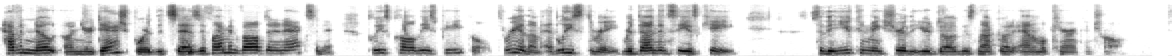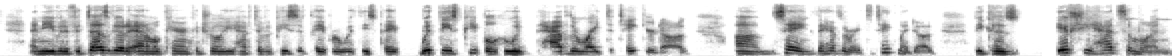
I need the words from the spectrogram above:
have a note on your dashboard that says, if I'm involved in an accident, please call these people, three of them, at least three. Redundancy is key so that you can make sure that your dog does not go to animal care and control. And even if it does go to animal care and control, you have to have a piece of paper with these pa- with these people who would have the right to take your dog, um, saying they have the right to take my dog, because if she had someone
